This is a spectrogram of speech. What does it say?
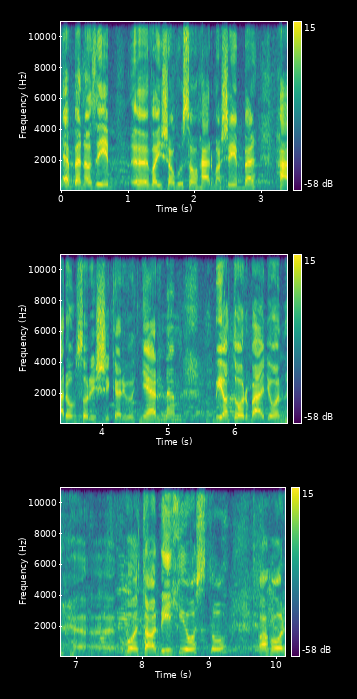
Ebben az év, vagyis a 23-as évben háromszor is sikerült nyernem. Biatorbágyon volt a díjkiosztó, ahol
